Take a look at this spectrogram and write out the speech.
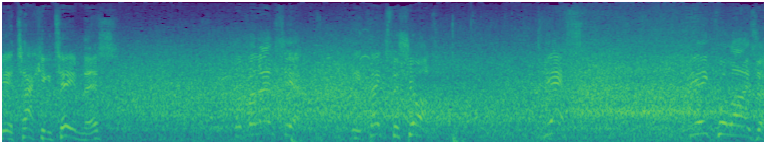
the attacking team, this. For Valencia. He takes the shot. Yes! The equaliser.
